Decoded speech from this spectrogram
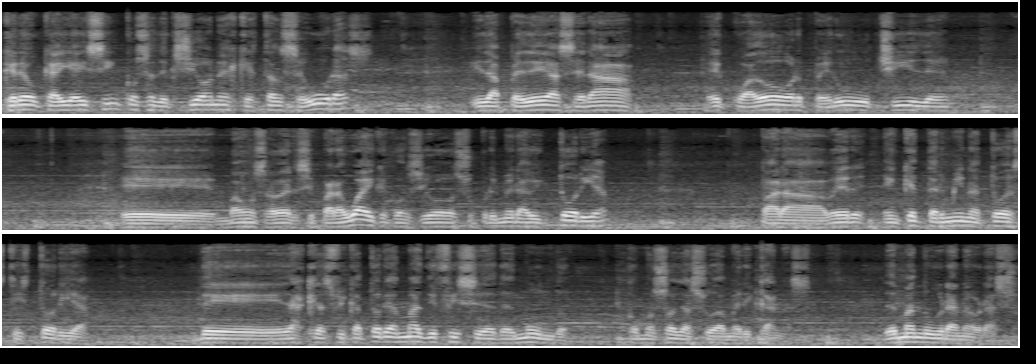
Creo que ahí hay cinco selecciones que están seguras y la pelea será Ecuador, Perú, Chile. Eh, vamos a ver si Paraguay, que consiguió su primera victoria, para ver en qué termina toda esta historia de las clasificatorias más difíciles del mundo, como son las sudamericanas. Les mando un gran abrazo.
